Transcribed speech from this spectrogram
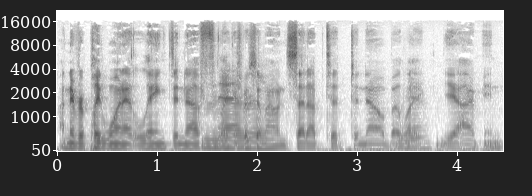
I never played one at length enough, like Nah, especially really. my own setup to to know. But Yeah. like, yeah, I mean,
